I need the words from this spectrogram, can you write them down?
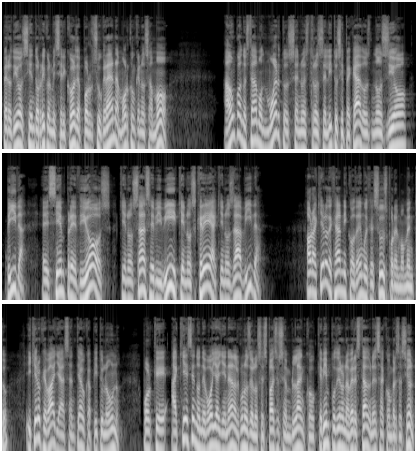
Pero Dios, siendo rico en misericordia, por su gran amor con que nos amó, aun cuando estábamos muertos en nuestros delitos y pecados, nos dio vida. Es siempre Dios quien nos hace vivir, quien nos crea, quien nos da vida. Ahora quiero dejar Nicodemo y Jesús por el momento, y quiero que vaya a Santiago capítulo 1 porque aquí es en donde voy a llenar algunos de los espacios en blanco que bien pudieron haber estado en esa conversación.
